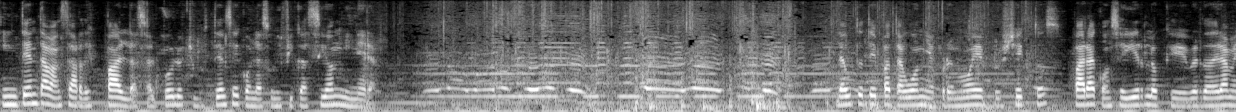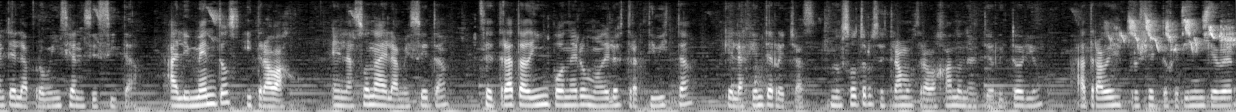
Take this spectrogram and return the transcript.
intenta avanzar de espaldas al pueblo chulustense con la zonificación minera. La UTT Patagonia promueve proyectos para conseguir lo que verdaderamente la provincia necesita, alimentos y trabajo en la zona de la meseta, se trata de imponer un modelo extractivista que la gente rechaza. Nosotros estamos trabajando en el territorio a través de proyectos que tienen que ver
